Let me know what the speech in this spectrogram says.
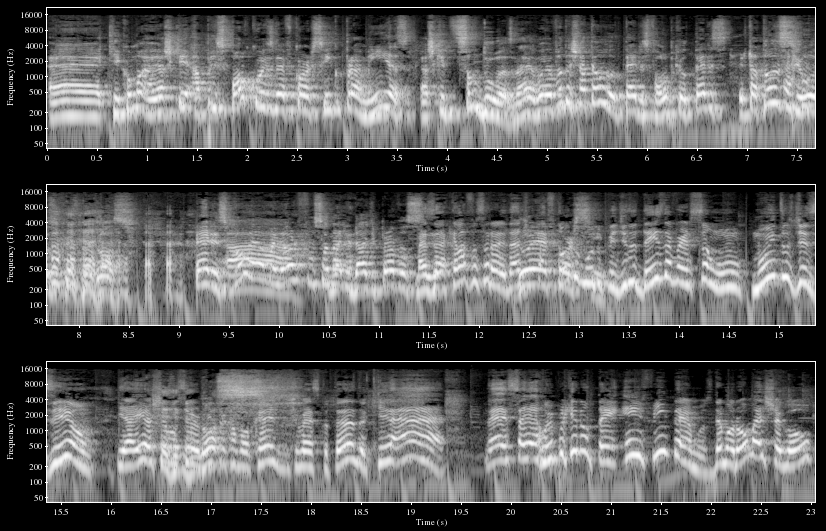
É, que como, eu acho que a principal coisa do F-Core 5 pra mim, acho que são duas, né? Eu vou deixar até o Teres falou, porque o Teres ele tá tão ansioso com esse negócio. Teres, qual ah, é a ah, melhor funcionalidade pra você? Mas é aquela funcionalidade que tá todo mundo 5. pedindo desde a versão 1. Muitos diziam, e aí eu chamo o senhor Vitor Cavalcante, se estiver escutando, que ah, né, isso aí é ruim porque não tem. Enfim, temos. Demorou, mas chegou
